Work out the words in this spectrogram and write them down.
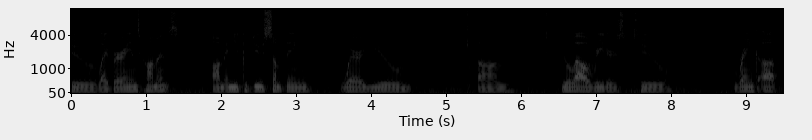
to librarians' comments, um, and you could do something where you um, you allow readers to rank up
